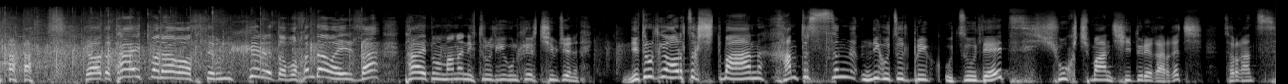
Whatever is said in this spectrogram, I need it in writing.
Тэгээ одоо та хэд маань байгаа болохоор үнэхээр одоо бурхандаа баярлаа. Та хэд маань манай нэвтрүүлгийг үнэхээр чимж байна. Нэвтрүүлгийн оролцогчд маань хамтарсан нэг үзүүлбэрийг үзүүлээд шүүгч маань шийдвэрээ гаргаж цор ганц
